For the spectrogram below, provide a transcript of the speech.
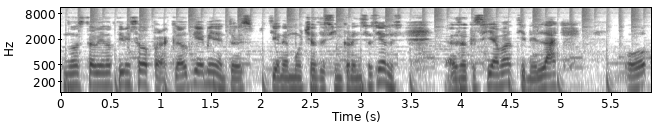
no está bien optimizado para cloud gaming, entonces tiene muchas desincronizaciones. Es lo que se llama, tiene lag o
